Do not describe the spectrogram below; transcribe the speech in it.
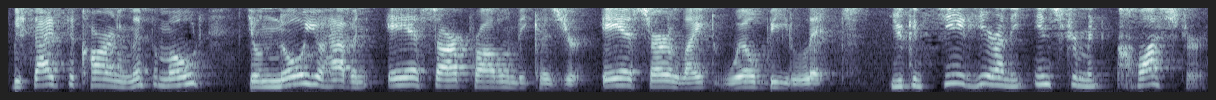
Besides the car in limp mode, you'll know you'll have an ASR problem because your ASR light will be lit. You can see it here on the instrument cluster.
